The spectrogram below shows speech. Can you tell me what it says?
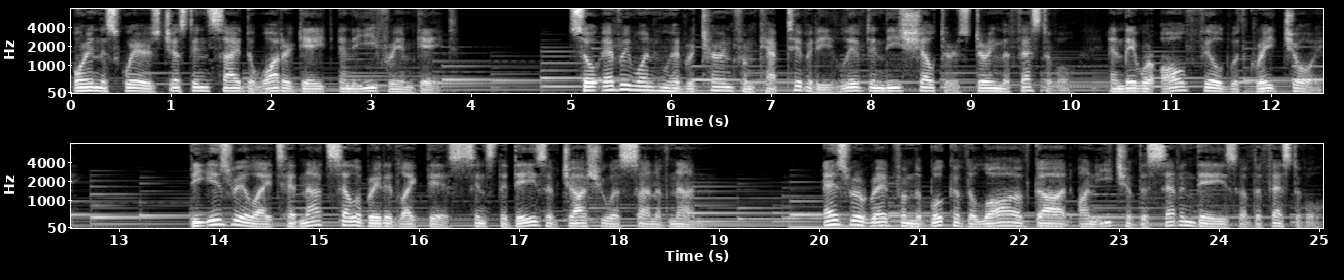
or in the squares just inside the water gate and the Ephraim gate. So everyone who had returned from captivity lived in these shelters during the festival, and they were all filled with great joy. The Israelites had not celebrated like this since the days of Joshua son of Nun. Ezra read from the book of the law of God on each of the seven days of the festival.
